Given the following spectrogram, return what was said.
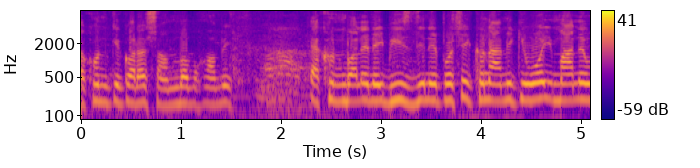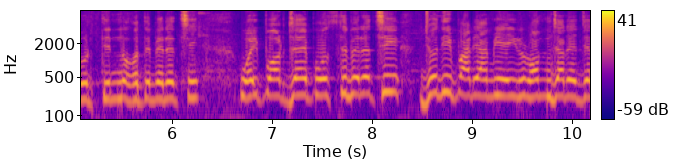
তখন কি করা সম্ভব হবে? এখন বলেন এই বিশ দিনের প্রশিক্ষণে আমি কি ওই মানে উত্তীর্ণ হতে পেরেছি? ওই পর্যায়ে পৌঁছতে পেরেছি? যদি পারি আমি এই রমজানের যে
